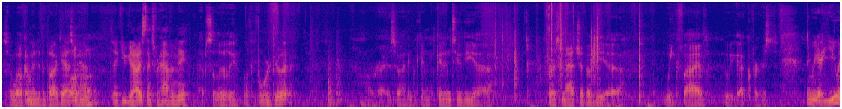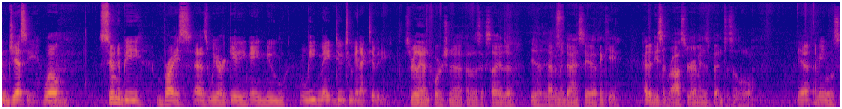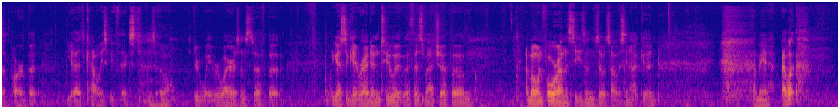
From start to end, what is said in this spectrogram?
So welcome, Welcome. into the podcast, Welcome, man. welcome. Thank you guys. Thanks for having me. Absolutely. Looking forward to it. All right, so I think we can get into the uh, first matchup of the uh, week five. Who we got first? I think we got you and Jesse. Well, Mm. Soon to be Bryce, as we are getting a new league mate due to inactivity. It's really unfortunate. I was excited to Yeah, have is. him in Dynasty. I think he had a decent roster. I mean, his bench is a little, Yeah, I a mean, little subpar, but yeah, that can always be fixed. So through waiver wires and stuff. But I guess to get right into it with this matchup, um, I'm 0 4 on the season, so it's obviously not good. I mean, I let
